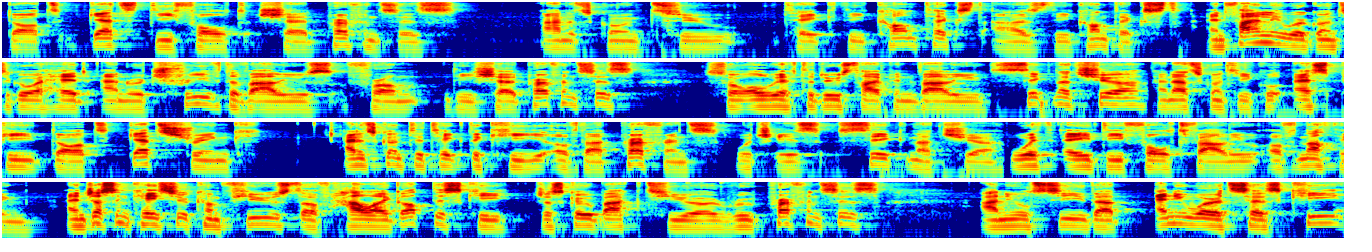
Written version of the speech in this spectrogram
dot get default shared preferences. And it's going to take the context as the context. And finally, we're going to go ahead and retrieve the values from the shared preferences. So all we have to do is type in value signature, and that's going to equal sp.getString, and it's going to take the key of that preference, which is signature, with a default value of nothing. And just in case you're confused of how I got this key, just go back to your root preferences, and you'll see that anywhere it says key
